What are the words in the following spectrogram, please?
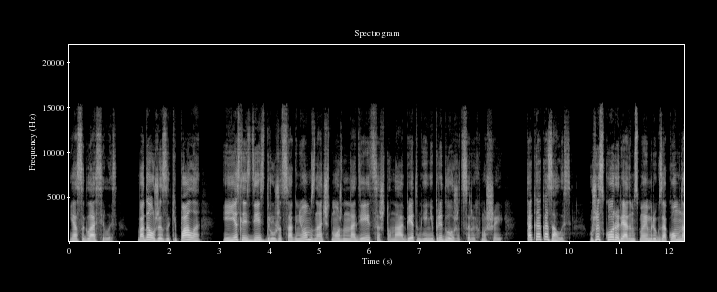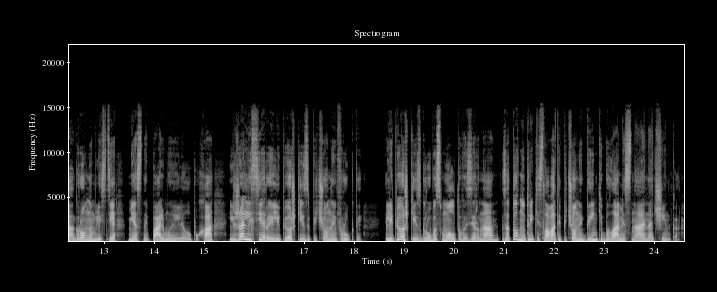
Я согласилась. Вода уже закипала, и если здесь дружат с огнем, значит, можно надеяться, что на обед мне не предложат сырых мышей. Так и оказалось. Уже скоро рядом с моим рюкзаком на огромном листе местной пальмы или лопуха лежали серые лепешки и запеченные фрукты. Лепешки из грубо смолотого зерна, зато внутри кисловатой печеной дыньки была мясная начинка —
